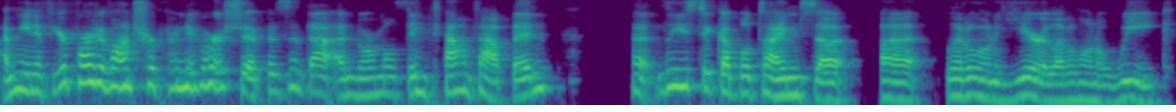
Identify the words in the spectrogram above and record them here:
I mean, if you're part of entrepreneurship, isn't that a normal thing to have happen at least a couple times, uh, uh, let alone a year, let alone a week?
